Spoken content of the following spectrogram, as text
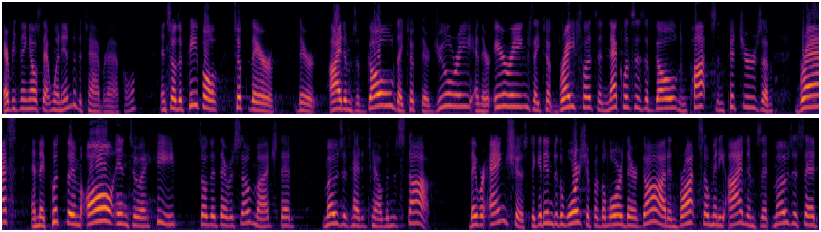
everything else that went into the tabernacle. And so the people took their their items of gold, they took their jewelry and their earrings, they took bracelets and necklaces of gold and pots and pitchers of brass, and they put them all into a heap so that there was so much that Moses had to tell them to stop. They were anxious to get into the worship of the Lord their God and brought so many items that Moses said,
